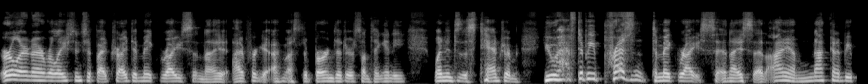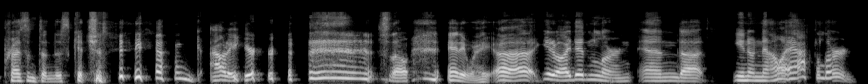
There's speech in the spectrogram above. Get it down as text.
earlier in our relationship, I tried to make rice and I I forget I must have burned it or something, and he went into this tantrum. You have to be present to make rice, and I said, I am not going to be present in this kitchen. I'm out of here. so anyway, uh, you know, I didn't learn, and uh, you know, now I have to learn.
